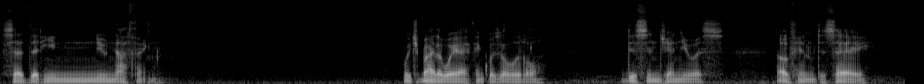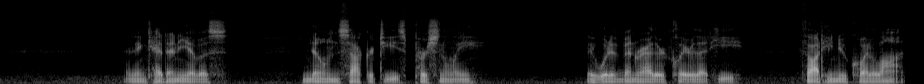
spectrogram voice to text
said that he knew nothing. Which, by the way, I think was a little disingenuous of him to say. I think, had any of us known Socrates personally, it would have been rather clear that he thought he knew quite a lot.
